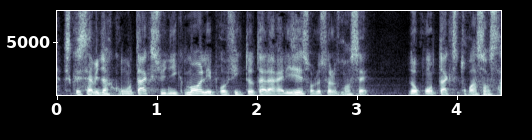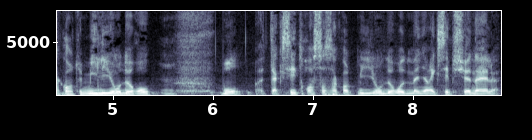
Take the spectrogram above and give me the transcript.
Parce que ça veut dire qu'on taxe uniquement les profits que Total a réalisés sur le sol français. Donc on taxe 350 millions d'euros. Bon, taxer 350 millions d'euros de manière exceptionnelle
